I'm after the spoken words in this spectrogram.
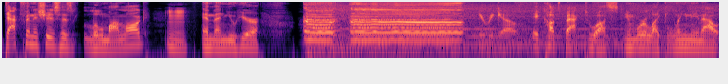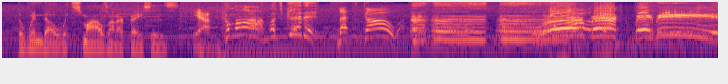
Dak finishes his little monologue, Mhm. and then you hear. "Uh, uh." Here we go. It cuts back to us, and we're like leaning out the window with smiles on our faces. Yeah. Come on, let's get it. Let's go. We're back, baby!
